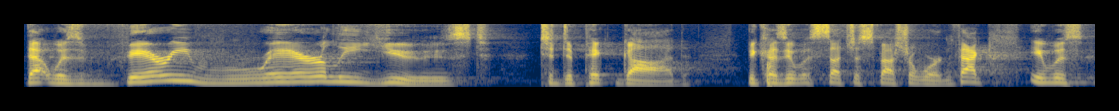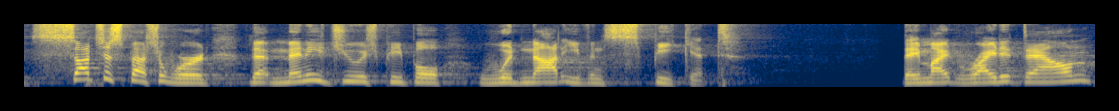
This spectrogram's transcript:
that was very rarely used to depict God because it was such a special word. In fact, it was such a special word that many Jewish people would not even speak it. They might write it down,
